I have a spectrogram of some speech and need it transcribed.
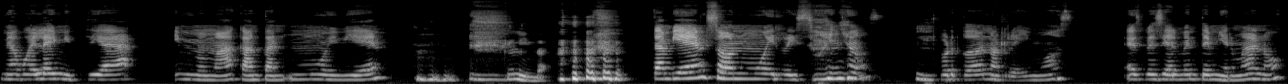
Mi abuela y mi tía y mi mamá cantan muy bien. Qué linda. También son muy risueños. Por todo nos reímos. Especialmente mi hermano.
